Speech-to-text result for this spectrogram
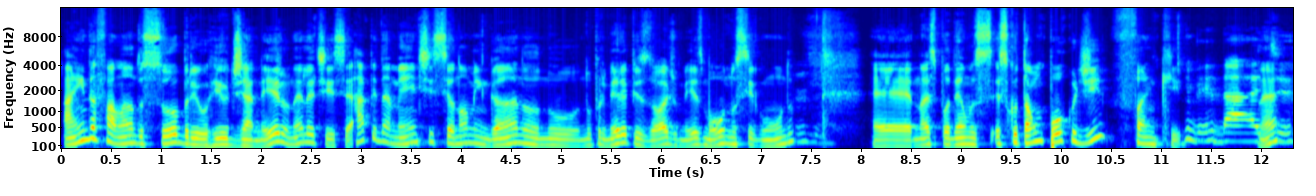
Ainda falando sobre o Rio de Janeiro, né, Letícia? Rapidamente, se eu não me engano, no, no primeiro episódio mesmo, ou no segundo, Uhum. É, nós podemos escutar um pouco de funk. Verdade.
